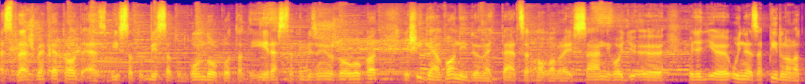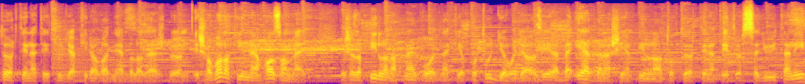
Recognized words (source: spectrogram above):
ez flashbacket ad, ez vissza, vissza tud gondolkodtatni, éreztetni bizonyos dolgokat, és igen, van időm egy percet magamra is szállni, hogy, hogy egy úgynevezett pillanat történetét tudja kiragadni ebből az esből. És ha valaki innen hazamegy, és ez a pillanat megvolt neki, akkor tudja, hogy az életben érdemes ilyen pillanatok történetét összegyűjteni,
